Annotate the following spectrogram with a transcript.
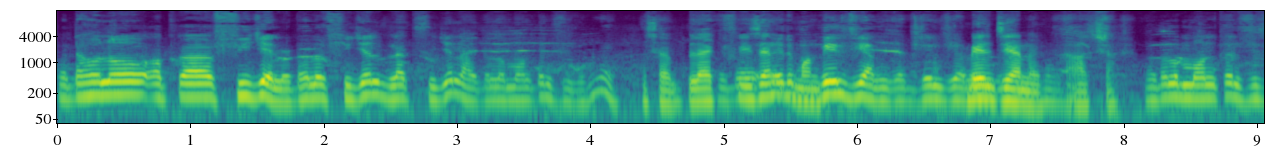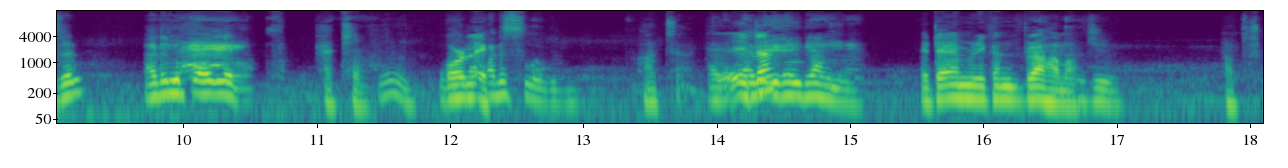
এটা হলো আপনার ফিজেল এটা হলো ফিজেল ব্ল্যাক ফিজেল আর এটা হলো মাউন্টেন ফিজেল হ্যাঁ? আচ্ছা ব্ল্যাক ফিজেন বেলজিয়াম বেলজিয়াম বেলজিয়ামের আচ্ছা। এটা হলো মাউন্টেন ফিজেল আর এটা হলো পরলেট আচ্ছা মুরগি। আচ্ছা এটা? এটা আমেরিকান ব্রাহামা জি। আচ্ছা।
